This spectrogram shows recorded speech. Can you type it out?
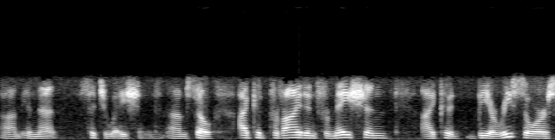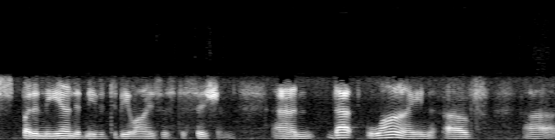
um, in that situation. Um, so I could provide information. I could be a resource, but in the end, it needed to be Liza's decision. And that line of uh,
